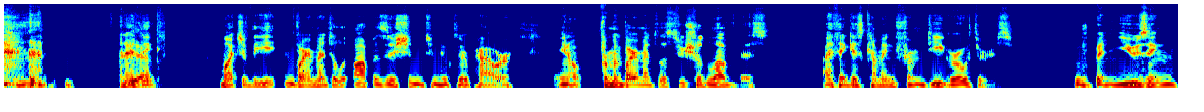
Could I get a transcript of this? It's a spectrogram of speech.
Mm-hmm. And I yeah. think much of the environmental opposition to nuclear power, you know, from environmentalists who should love this, I think is coming from degrowthers who've been using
